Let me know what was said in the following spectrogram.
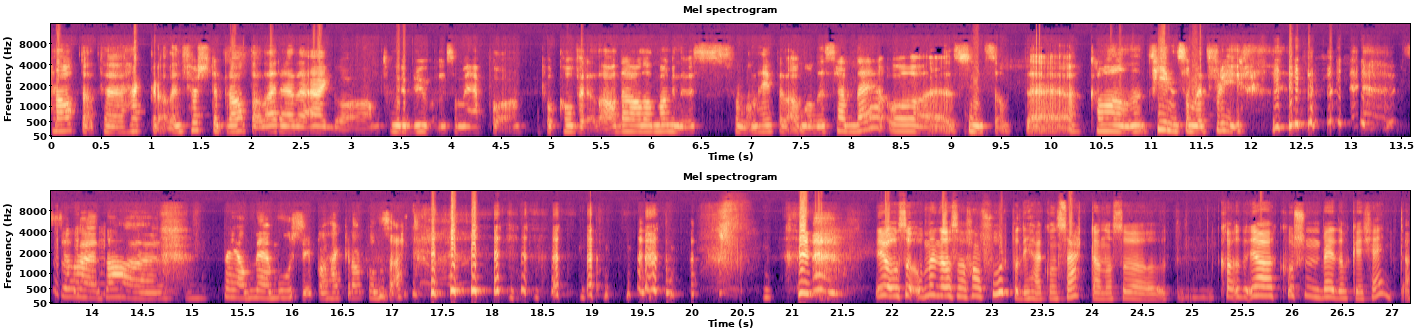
plata til Hekla. Den første plata, der er det jeg og Tore Bruvold som er på, på coveret. Da. Da hadde Magnus, som han heter, da, han hadde sett det og uh, syntes at uh, han fin som et fly. Så eh, da ble han med mor si på Hekla-konsert. ja også, men også, han for på de her konsertene, og så Ja, hvordan ble dere kjent, da?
